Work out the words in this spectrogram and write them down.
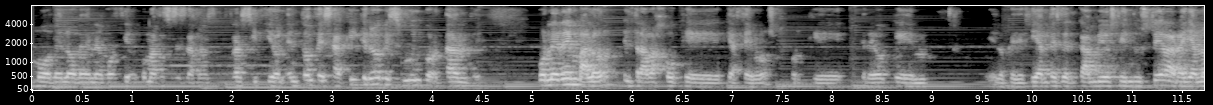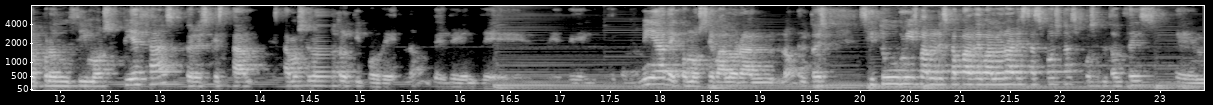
modelo de negocio, cómo haces esa transición. Entonces, aquí creo que es muy importante poner en valor el trabajo que, hacemos, porque creo que eh, lo que decía antes del cambio de esta industria, ahora ya no producimos piezas, pero es que está, estamos en otro tipo de, ¿no? de, de, economía, de cómo se valoran. ¿no? Entonces, si tú misma no eres capaz de valorar estas cosas, pues entonces... Eh,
